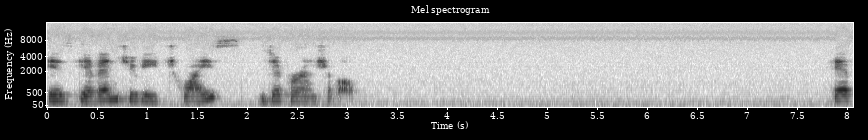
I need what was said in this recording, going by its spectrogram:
is given to be twice differentiable. If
